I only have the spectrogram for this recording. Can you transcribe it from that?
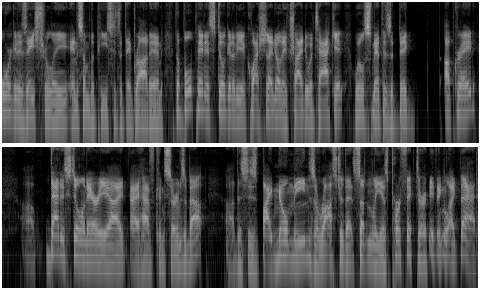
organizationally and some of the pieces that they brought in. The bullpen is still going to be a question. I know they've tried to attack it. Will Smith is a big upgrade. Uh, that is still an area I, I have concerns about. Uh, this is by no means a roster that suddenly is perfect or anything like that.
